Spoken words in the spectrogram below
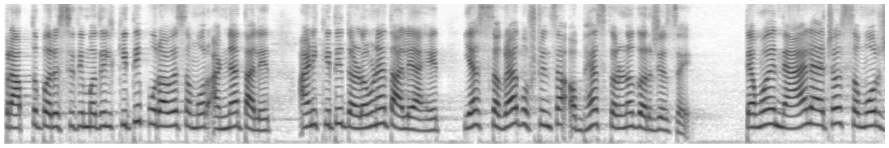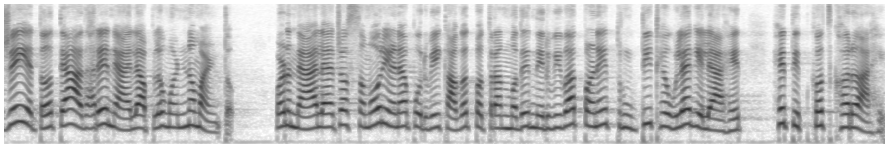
प्राप्त परिस्थितीमधील किती पुरावे समोर आणण्यात आलेत आणि किती दडवण्यात आले आहेत या सगळ्या गोष्टींचा अभ्यास करणं गरजेचं आहे. त्यामुळे न्यायालयाच्या समोर जे येतं त्या आधारे न्यायालय आपलं म्हणणं मांडतं. पण न्यायालयाच्या समोर येण्यापूर्वी कागदपत्रांमध्ये निर्विवादपणे त्रुटी ठेवल्या गेल्या आहेत हे तितकंच खरं आहे.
